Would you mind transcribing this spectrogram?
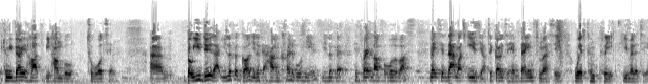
it can be very hard to be humble towards Him. Um, but you do that, you look at God, you look at how incredible He is, you look at His great love for all of us, it makes it that much easier to go to Him begging for mercy with complete humility.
